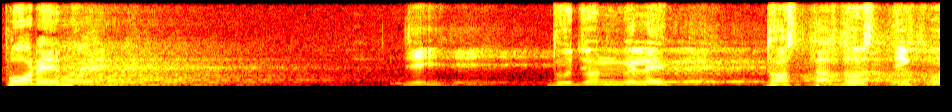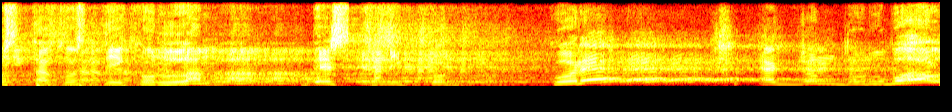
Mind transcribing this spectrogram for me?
পরে জি, দুজন মিলে ধস্তাধস্তি, কোস্তাকস্তি করলাম। বেশ খানিক্ষণ করে একজন দুর্বল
